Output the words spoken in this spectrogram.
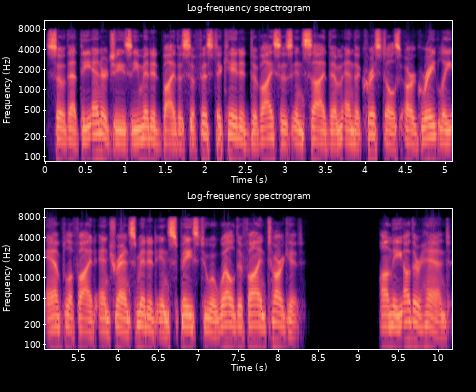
so that the energies emitted by the sophisticated devices inside them and the crystals are greatly amplified and transmitted in space to a well-defined target. On the other hand,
